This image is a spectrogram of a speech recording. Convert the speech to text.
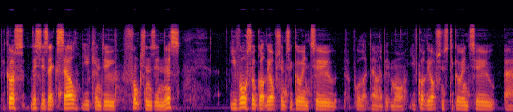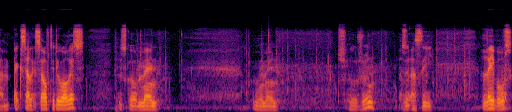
Because this is Excel you can do functions in this. You've also got the option to go into pull that down a bit more you've got the options to go into um, Excel itself to do all this. Just go men women children as, as the labels.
